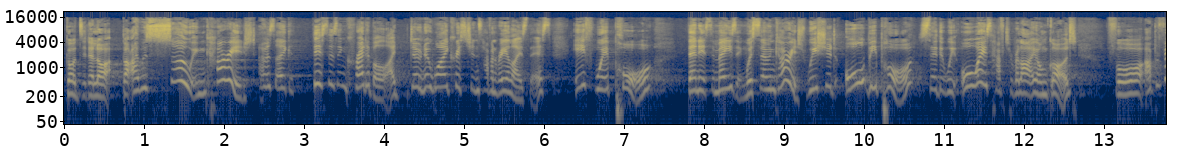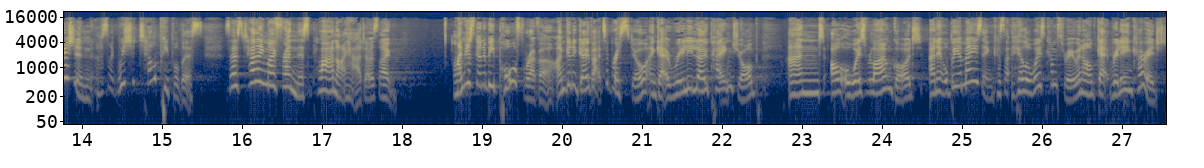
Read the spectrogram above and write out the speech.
God did a lot. But I was so encouraged. I was like, this is incredible. I don't know why Christians haven't realized this. If we're poor, then it's amazing. We're so encouraged. We should all be poor so that we always have to rely on God for our provision. I was like, we should tell people this. So I was telling my friend this plan I had. I was like, I'm just going to be poor forever. I'm going to go back to Bristol and get a really low paying job, and I'll always rely on God, and it will be amazing because He'll always come through, and I'll get really encouraged.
